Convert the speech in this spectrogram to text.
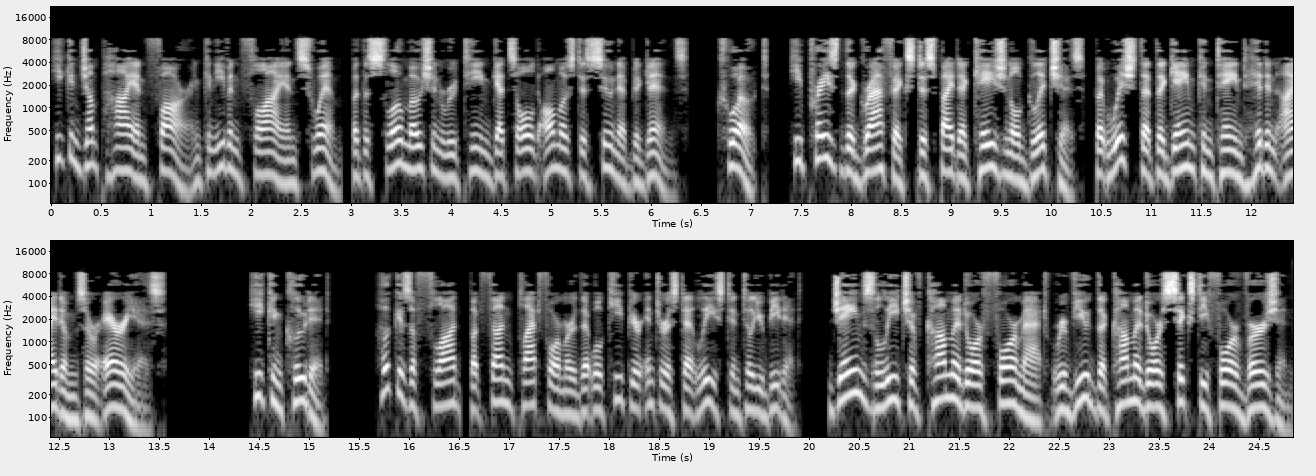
He can jump high and far and can even fly and swim, but the slow-motion routine gets old almost as soon it begins. He praised the graphics despite occasional glitches, but wished that the game contained hidden items or areas. He concluded, Hook is a flawed, but fun platformer that will keep your interest at least until you beat it. James Leach of Commodore Format reviewed the Commodore 64 version.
